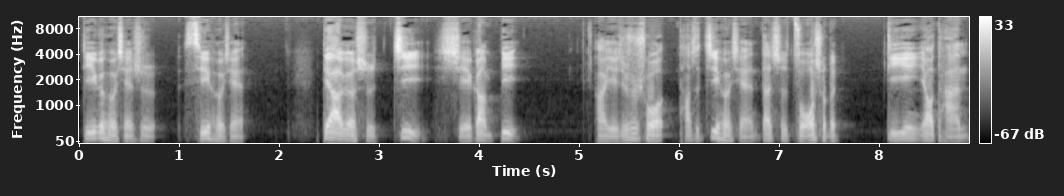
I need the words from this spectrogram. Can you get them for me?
第一个和弦是 C 和弦，第二个是 G 斜杠 B 啊，也就是说它是 G 和弦，但是左手的低音要弹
